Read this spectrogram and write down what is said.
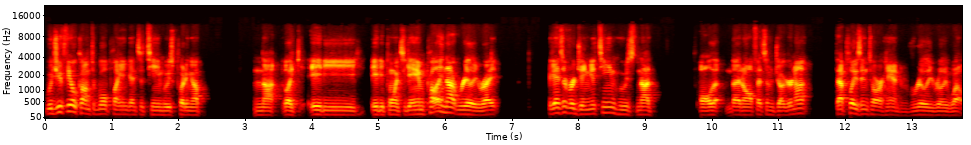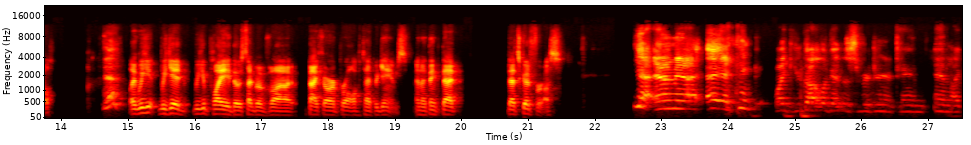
would you feel comfortable playing against a team who's putting up not like 80, 80 points a game? Probably not really, right? Against a Virginia team who's not all that, that offensive juggernaut, that plays into our hand really, really well. Yeah, Like we we could we could play those type of uh, backyard brawl type of games, and I think that that's good for us. Yeah, and I mean, I, I- think like you got to look at this Virginia team and like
